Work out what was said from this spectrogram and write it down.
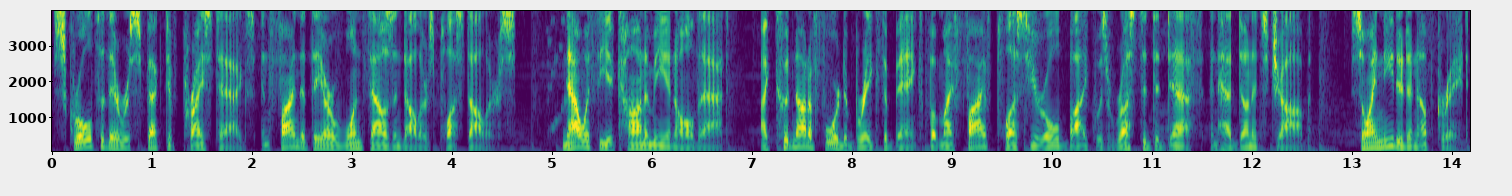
scroll to their respective price tags and find that they are $1,000 plus dollars. Now with the economy and all that, I could not afford to break the bank but my 5-plus-year-old bike was rusted to death and had done its job, so I needed an upgrade.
